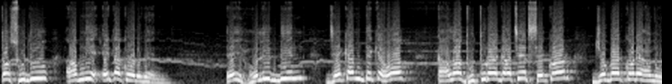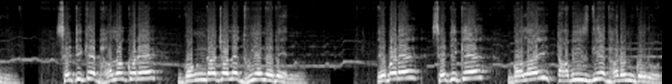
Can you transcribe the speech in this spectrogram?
তো শুধু আপনি এটা করবেন। এই হোলির দিন যেখান থেকে হোক কালো ধুতুরা গাছের শেকড় জোগাড় করে আনুন। সেটিকে ভালো করে গঙ্গা জলে ধুয়ে নেবেন। এবারে সেটিকে গলায় তাবিজ দিয়ে ধারণ করুন।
